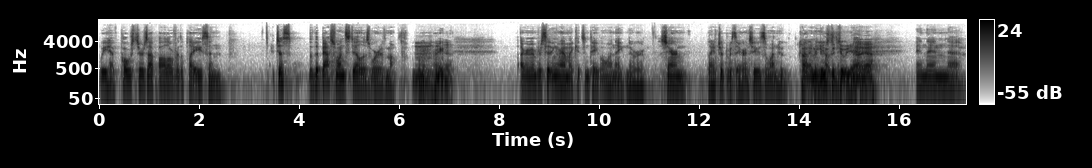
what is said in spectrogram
we have posters up all over the place and just the best one still is word of mouth, right? Yeah. I remember sitting around my kitchen table one night and there were Sharon Blanchard was there and she was the one who Kind of introduced it hosting. to it. Yeah, yeah. And then uh,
